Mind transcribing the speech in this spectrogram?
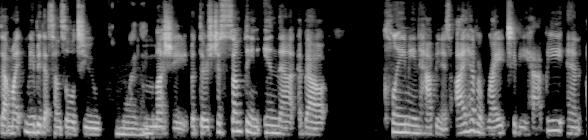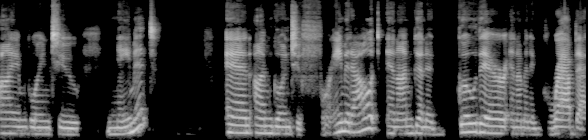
that might maybe that sounds a little too like mushy but there's just something in that about claiming happiness. I have a right to be happy and i'm going to name it and i'm going to frame it out and i'm going to go there and i'm going to grab that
